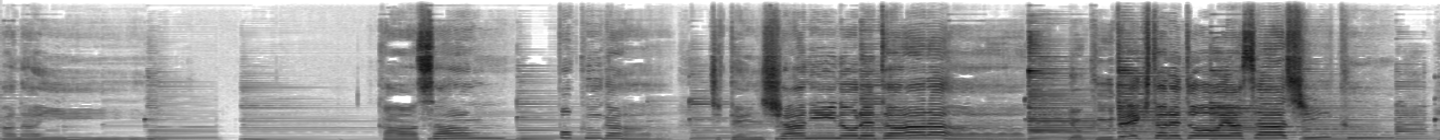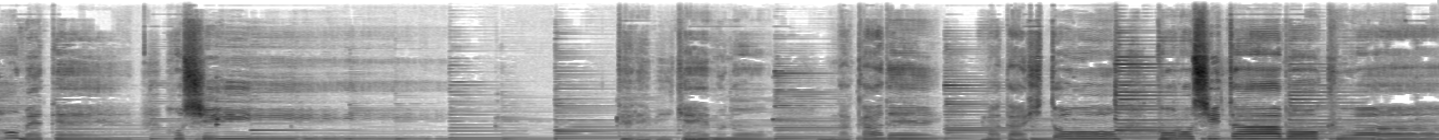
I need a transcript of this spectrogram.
かない母さん僕が自転車に乗れたらよくできたねと優しく褒めてほしいテレビゲームの中でまた人を殺した僕は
